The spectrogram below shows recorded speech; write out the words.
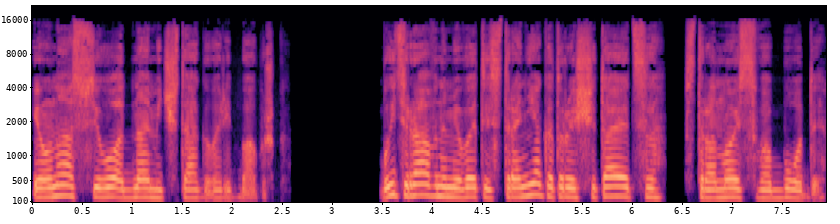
И у нас всего одна мечта, говорит бабушка. Быть равными в этой стране, которая считается страной свободы.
